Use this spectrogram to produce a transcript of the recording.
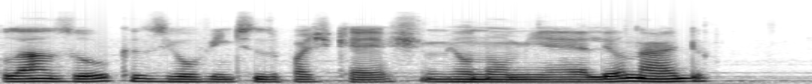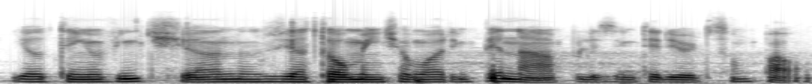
Olá, Zoucas e ouvintes do podcast. Meu nome é Leonardo e eu tenho 20 anos e atualmente eu moro em Penápolis, interior de São Paulo.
